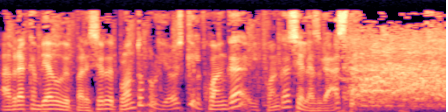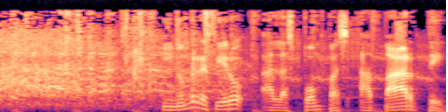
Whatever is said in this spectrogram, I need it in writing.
habrá cambiado de parecer de pronto porque ya ves que el Juanga, el Juanga se las gasta. Y no me refiero a las pompas, aparte.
